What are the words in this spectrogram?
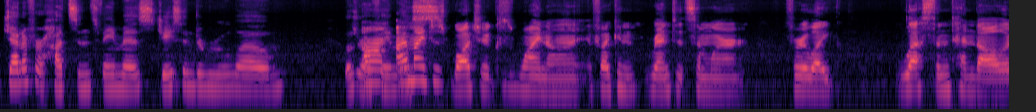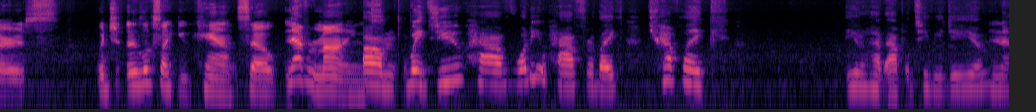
Jennifer Hudson's famous, Jason Derulo. Those are all Um, famous. I might just watch it because why not? If I can rent it somewhere for like less than ten dollars, which it looks like you can't. So never mind. Um, wait, do you have what do you have for like? Do you have like? You don't have Apple TV, do you? no.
